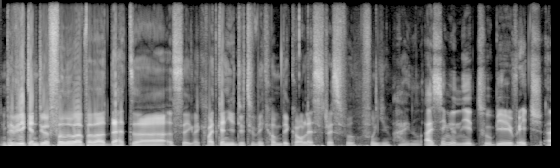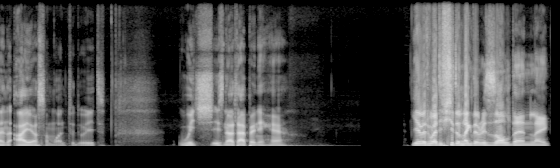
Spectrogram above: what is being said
Maybe we can do a follow up about that. Uh, saying like, what can you do to make home decor less stressful for you? I don't. I think you need to be rich and hire someone to do it, which is not happening here. Yeah, but what if you don't like the result then? Like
